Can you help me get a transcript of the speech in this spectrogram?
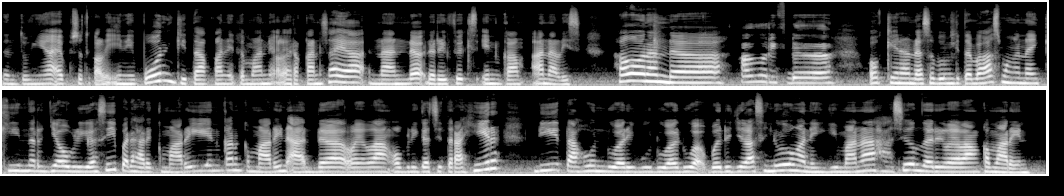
Tentunya episode kali ini pun kita akan ditemani oleh rekan saya Nanda dari Fixed Income Analyst. Halo Nanda. Halo Rifda. Oke Nanda, sebelum kita bahas mengenai kinerja obligasi pada hari kemarin, kan kemarin ada lelang obligasi terakhir di tahun 2022. Boleh dijelasin dulu nggak nih gimana hasil dari lelang kemarin?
